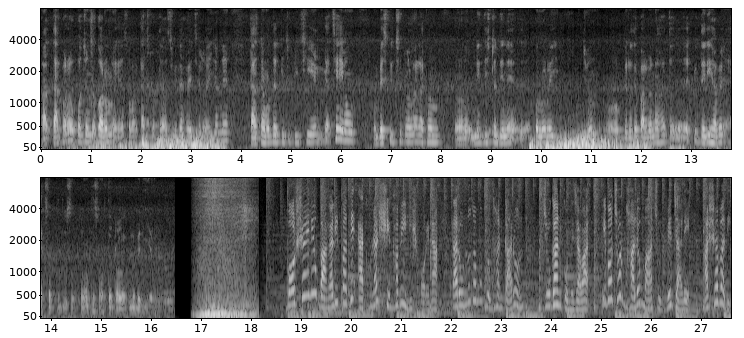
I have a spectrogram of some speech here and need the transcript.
আর তারপরেও প্রচণ্ড গরমে সবার কাজ করতে অসুবিধা হয়েছিল। এই জন্যে কাজটা আমাদের কিছু পিছিয়ে গেছে এবং বেশ কিছু ট্রলার এখন নির্দিষ্ট দিনে পনেরোই জুন ও বেরোতে পারবে না হয়তো একটু দেরি হবে এক সপ্তাহ দুই সপ্তাহের মধ্যে সমস্ত ট্রলারগুলো বেরিয়ে যাবে। বর্ষা এনেও বাঙালির পাতে এখন আর সেভাবে ইলিশ পড়ে না। তার অন্যতম প্রধান কারণ যোগান কমে যাওয়া। এবছর ভালো মাছ উঠবে জালে। আশাবাদী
